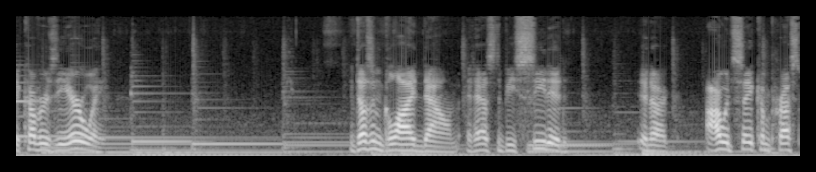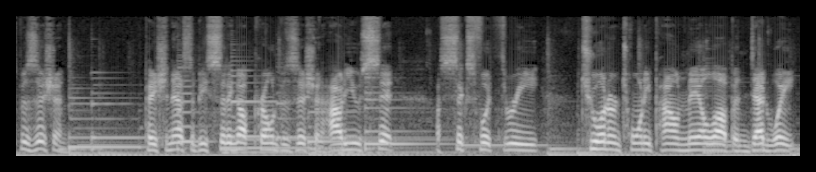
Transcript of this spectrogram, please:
It covers the airway. It doesn't glide down. It has to be seated in a, I would say, compressed position Patient has to be sitting up, prone position. How do you sit a six foot three, 220 pound male up in dead weight?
